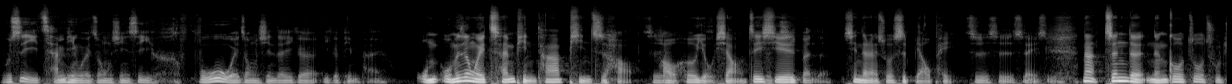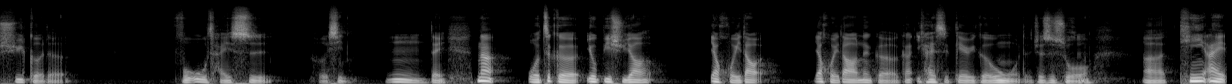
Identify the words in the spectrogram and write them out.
不是以产品为中心，是以服务为中心的一个一个品牌。我们我们认为产品它品质好、好喝、有效，这些基本的现在来说是标配。是是是，是，那真的能够做出区隔的服务才是核心。嗯，对。那我这个又必须要要回到要回到那个刚一开始 Gary 哥问我的，就是说，呃，天意爱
